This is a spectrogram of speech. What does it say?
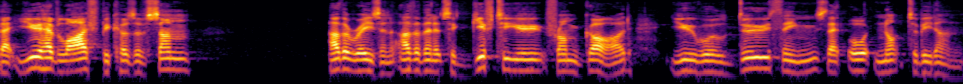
that you have life because of some other reason other than it's a gift to you from God, you will do things that ought not to be done.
